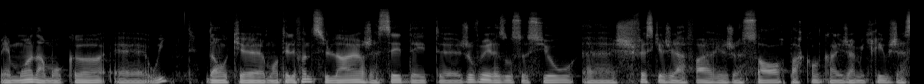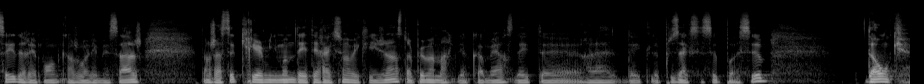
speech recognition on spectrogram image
mais moi, dans mon cas, euh, oui. Donc, euh, mon téléphone cellulaire, j'essaie d'être. Euh, j'ouvre mes réseaux sociaux, je fais ce que j'ai à faire et je sors. Par contre, quand les gens m'écrivent, j'essaie de répondre quand je vois les messages. Donc, j'essaie de créer un minimum d'interaction avec les gens. C'est un peu ma marque de commerce, d'être le plus accessible possible. Donc,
